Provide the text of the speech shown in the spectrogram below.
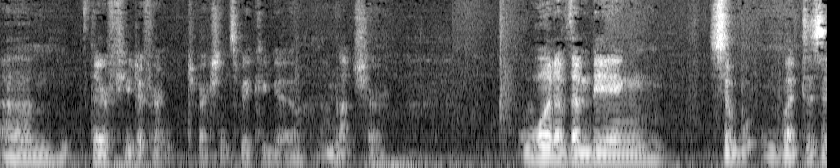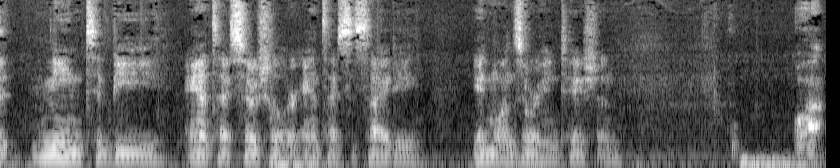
Um, there are a few different directions we could go. I'm not sure. One of them being so, w- what does it mean to be antisocial or anti society in one's orientation? Well,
